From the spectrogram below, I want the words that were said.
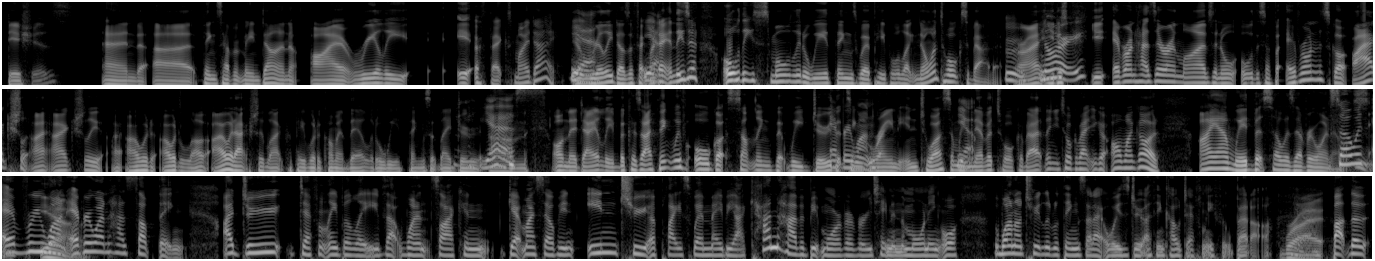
dishes and uh, things haven't been done, I really it affects my day. Yeah. It really does affect my day. And these are all these small little weird things where people like no one talks about it, Mm. right? No. You just, you, everyone has their own lives and all, all this stuff, but everyone has got. I actually, I, I actually, I, I would, I would love, I would actually like for people to comment their little weird things that they do um, on their daily because I think we've all got something that we do Everyone. that's ingrained into us and we Yep. never talk about. it. Then you talk about it and you go, oh my god, I am weird, but so is everyone else. So is everyone. Yeah. Everyone has something. I do definitely believe that once I can get myself in into a place where maybe I can have a bit more of a routine in the morning or the one or two little things that I always do, I think I'll definitely feel better. right. But the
